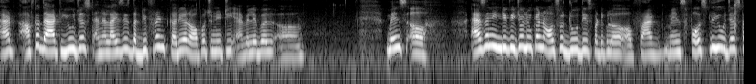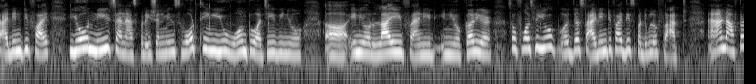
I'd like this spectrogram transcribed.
after that you just analyzes the different career opportunity available uh, means uh, as an individual you can also do this particular uh, fact means firstly you just identify your needs and aspiration means what thing you want to achieve in your uh, in your life and in your career. So, firstly you uh, just identify this particular fact and after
